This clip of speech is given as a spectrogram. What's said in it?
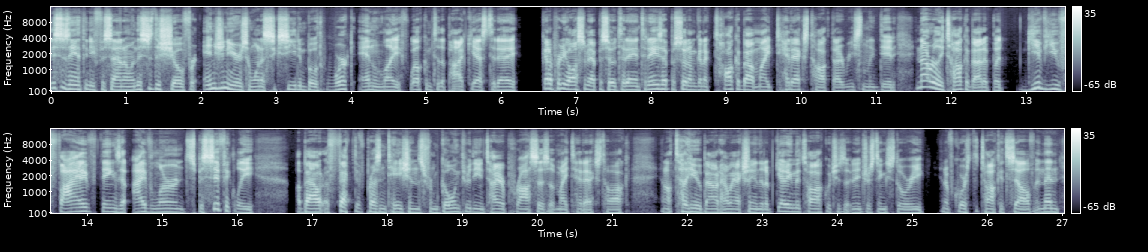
This is Anthony Fasano, and this is the show for engineers who want to succeed in both work and life. Welcome to the podcast today. Got a pretty awesome episode today. In today's episode, I'm going to talk about my TEDx talk that I recently did. And not really talk about it, but give you five things that I've learned specifically about effective presentations from going through the entire process of my TEDx talk. And I'll tell you about how I actually ended up getting the talk, which is an interesting story. And of course, the talk itself. And then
